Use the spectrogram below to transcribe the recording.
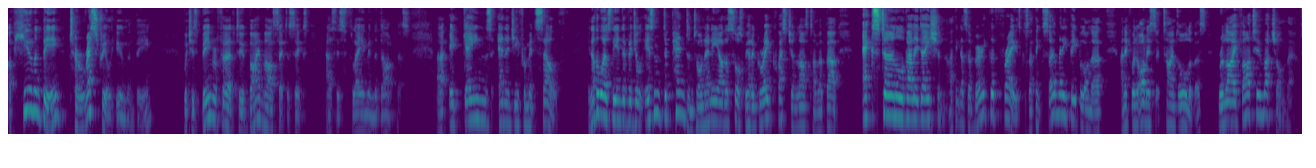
of human being, terrestrial human being, which is being referred to by Mars Sector 6 as this flame in the darkness. Uh, it gains energy from itself. In other words, the individual isn't dependent on any other source. We had a great question last time about external validation. I think that's a very good phrase because I think so many people on earth, and if we're honest, at times all of us, rely far too much on that.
